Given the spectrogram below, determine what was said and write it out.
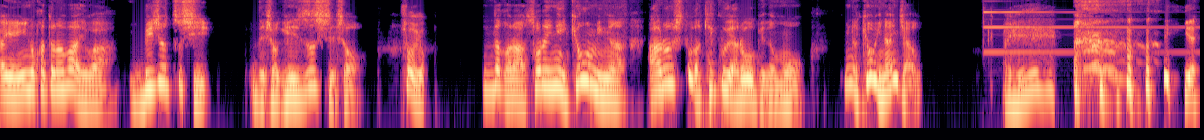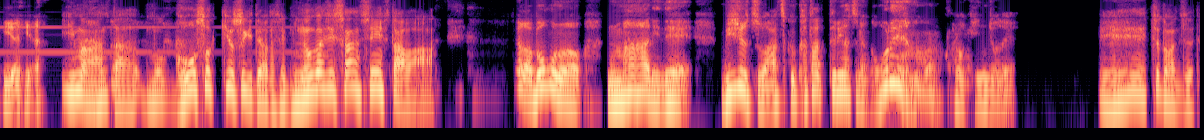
えー、胃の方の場合は、美術史でしょ、芸術史でしょ？そうよ。だから、それに興味がある人は聞くやろうけども、みんな興味ないんちゃう？ええ いやいやいや。今あんた、もう剛速球すぎて私見逃し三振したわ。だから僕の周りで美術を熱く語ってる奴なんかおれへんもん、この近所で。ええちょっと待って。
